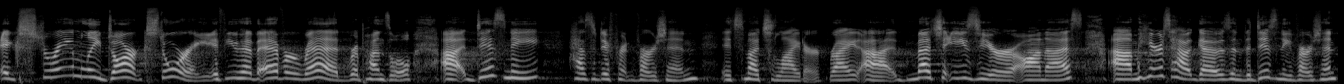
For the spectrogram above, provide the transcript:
extremely dark story. If you have ever read Rapunzel, uh, Disney has a different version. It's much lighter, right? Uh, much easier on us. Um, here's how it goes in the Disney version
